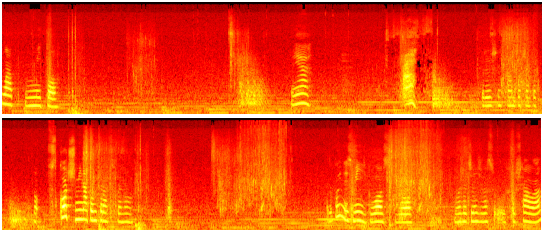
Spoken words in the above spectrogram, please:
Złap mi to. Nie. Na sam początek. No, wskocz mi na tą trawkę, no. A to powinno zmienić głos, bo może część was usłyszała,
